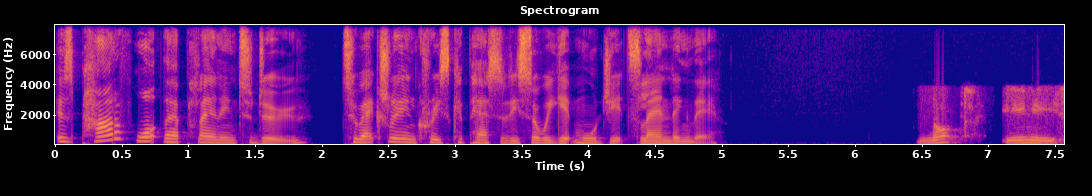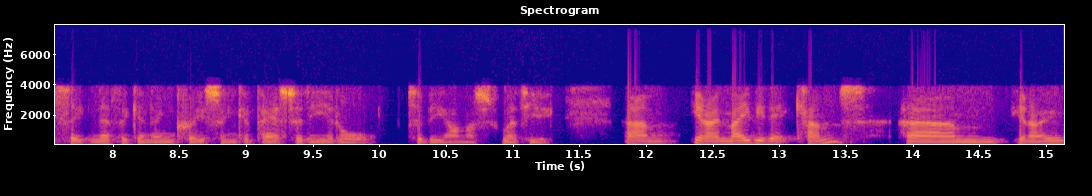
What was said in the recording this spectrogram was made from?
Is part of what they're planning to do to actually increase capacity so we get more jets landing there? Not any significant increase in capacity at all, to be honest with you. Um, you know, maybe that comes, um, you know,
